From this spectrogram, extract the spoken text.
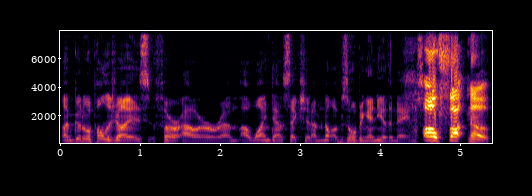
I'm going to apologize for our um, our wind down section. I'm not absorbing any of the names. Oh fuck no!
